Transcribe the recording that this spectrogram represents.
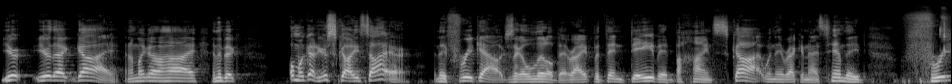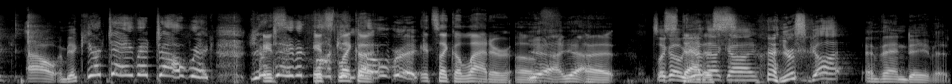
you're you're that guy, and I'm like, oh hi, and they'd be like, oh my god, you're Scotty Sire, and they'd freak out just like a little bit, right? But then David behind Scott, when they recognized him, they'd freak out and be like, you're David Dobrik, you're David fucking it's like a Dobrik. it's like a ladder of yeah, yeah. uh, it's like, oh, you're that guy, you're Scott, and then David.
